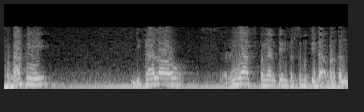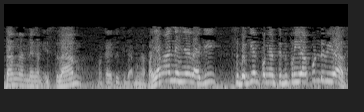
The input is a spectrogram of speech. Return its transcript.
Tetapi jikalau rias pengantin tersebut tidak bertentangan dengan Islam, maka itu tidak mengapa. Yang anehnya lagi, sebagian pengantin pria pun dirias.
